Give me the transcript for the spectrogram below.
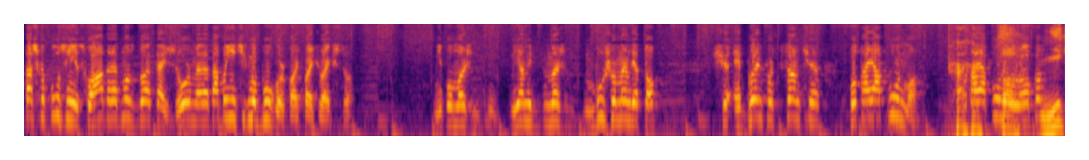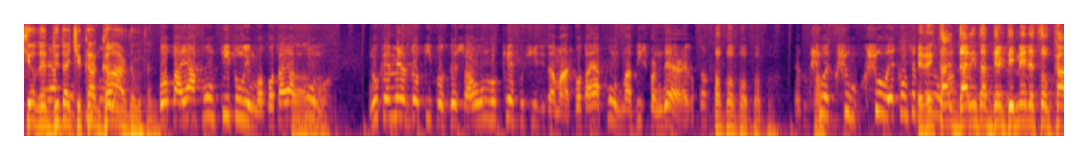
ta shkëpusin një skuadër e të mos bëhet kaq zhurmë edhe ta bëjë një çik më bukur po po e quaj kështu Mi po më është jam më është mbushur mendja top që e bëjnë për të thënë që po ta jap unë mo. Po ta jap unë po, Europën. Një kjo dhe dyta që ka garë, domethënë. Po ta jap unë titullin mo, po ta jap po, unë. Po. Nuk e merr dot ti po s'desha unë, nuk ke fuqi ti ta marrësh, po ta jap unë, ma dish për nder, e kupton? Po po po po po. Kshu po. e kshu, kshu e konceptoj. Edhe këta dalin ta dërdëllisin thonë ka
